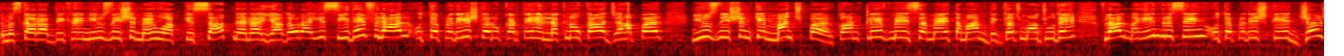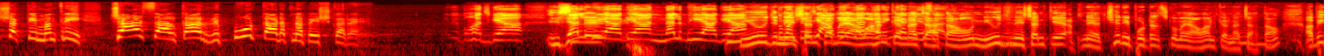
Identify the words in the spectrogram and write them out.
नमस्कार आप देख रहे हैं न्यूज़ नेशन मैं हूँ आपके साथ नैना यादव और आइए सीधे फ़िलहाल उत्तर प्रदेश का रुख करते हैं लखनऊ का जहाँ पर न्यूज़ नेशन के मंच पर कॉन्क्लेव में इस समय तमाम दिग्गज मौजूद हैं। फ़िलहाल महेंद्र सिंह उत्तर प्रदेश के जल शक्ति मंत्री चार साल का रिपोर्ट कार्ड अपना पेश कर रहे हैं। पहुँच गया जल भी आ गया नल भी आ गया। न्यूज़ तो नेशन का मैं आह्वान करना चाहता? हूँ। न्यूज़ नेशन के अपने अच्छे रिपोर्टर्स को मैं आह्वान करना चाहता हूँ। अभी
